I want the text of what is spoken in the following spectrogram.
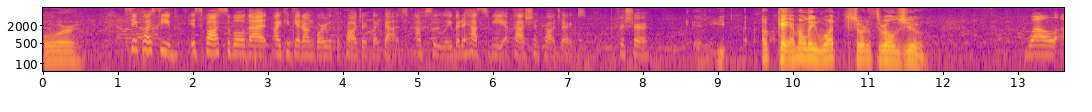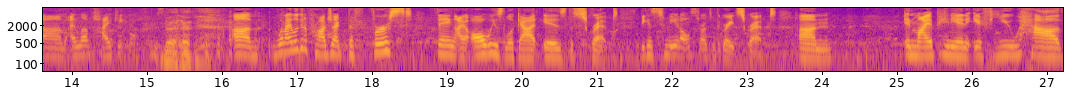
or. C'est possible. It's possible that I could get on board with a project like that. Absolutely. But it has to be a passion project, for sure. Okay, Emily, what sort of thrills you? Well, um, I love hiking. um, when I look at a project, the first thing I always look at is the script because to me it all starts with a great script. Um, in my opinion, if you have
